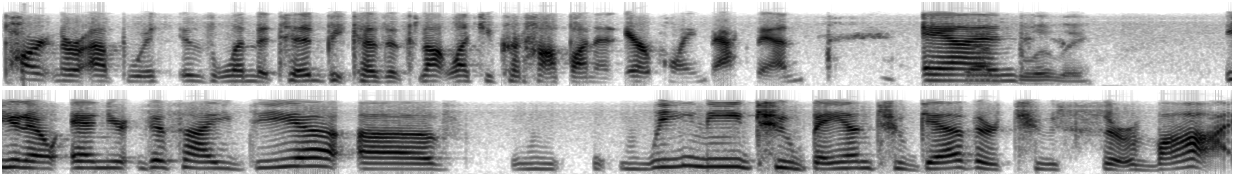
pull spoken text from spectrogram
partner up with is limited because it's not like you could hop on an airplane back then. And Absolutely you know, and this idea of we need to band together to survive,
